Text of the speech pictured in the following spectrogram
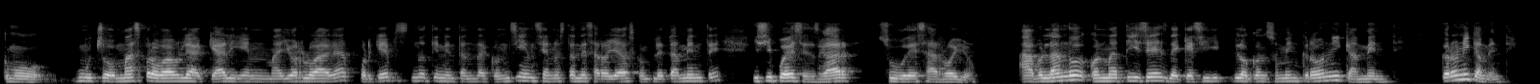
como mucho más probable a que alguien mayor lo haga, porque pues, no tienen tanta conciencia, no están desarrollados completamente y sí puede sesgar su desarrollo. Hablando con matices de que sí lo consumen crónicamente, crónicamente,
